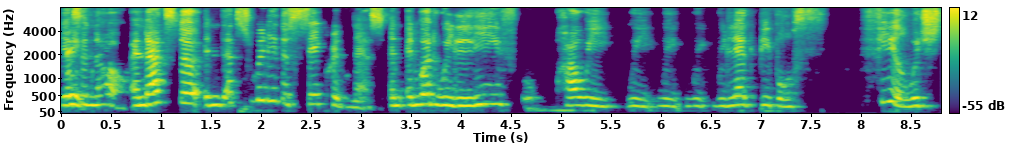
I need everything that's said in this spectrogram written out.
Yes and no. And that's the and that's really the sacredness and and what we leave how we we we we, we let people feel which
